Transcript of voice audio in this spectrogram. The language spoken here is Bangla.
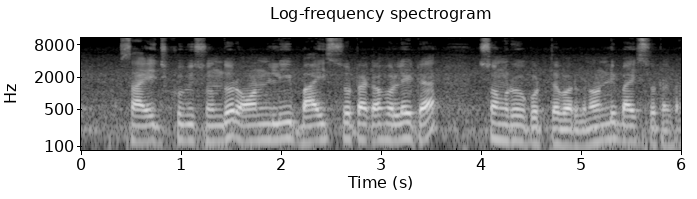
সাইজ খুবই সুন্দর। অনলি বাইশশো টাকা হলে এটা সংগ্রহ করতে পারবেন। অনলি বাইশশো টাকা।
